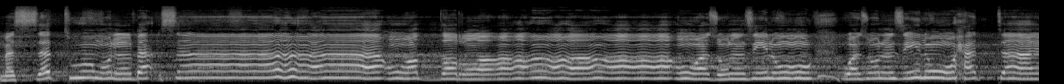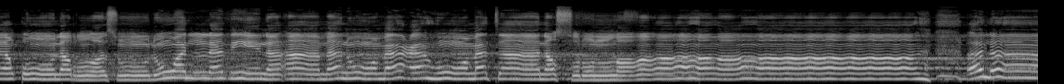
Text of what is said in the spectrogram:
مستهم البأساء والضراء وزلزلوا وزلزلوا حتى يقول الرسول والذين آمنوا معه متى نصر الله؟ ألا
